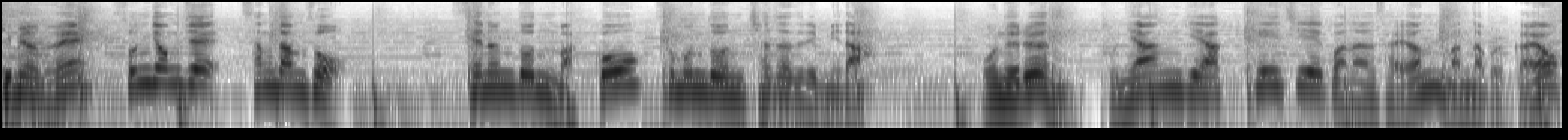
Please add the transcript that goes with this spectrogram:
김현우의 손경제 상담소. 새는 돈 맞고 숨은 돈 찾아드립니다. 오늘은 분양계약 해지에 관한 사연 만나볼까요?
